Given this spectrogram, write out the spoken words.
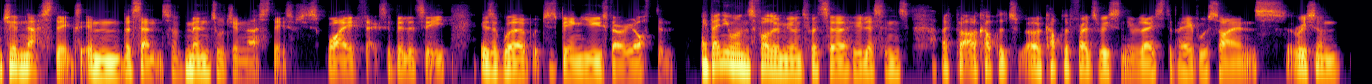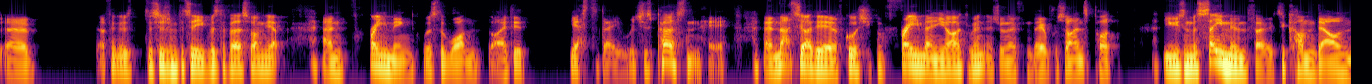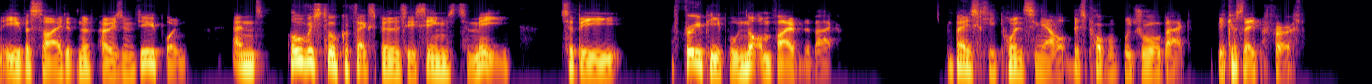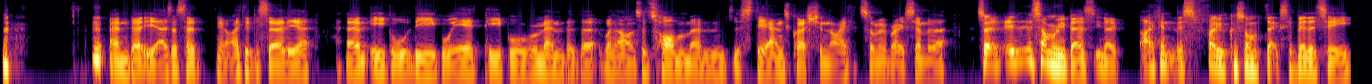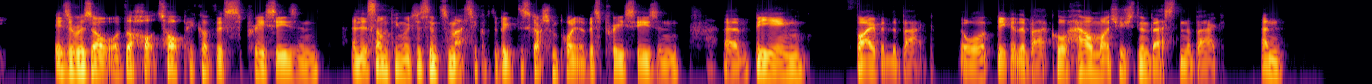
gymnastics in the sense of mental gymnastics, which is why flexibility is a word which is being used very often if anyone's following me on Twitter who listens, I've put out a couple of a couple of threads recently related to behavioral science. Recent uh, I think it was decision fatigue was the first one. Yep. And framing was the one that I did yesterday, which is pertinent here. And that's the idea. Of course, you can frame any argument, as you know from the behavioral science pod, using the same info to come down either side of an opposing viewpoint. And all this talk of flexibility seems to me to be through people not on five at the back, basically pointing out this probable drawback because they prefer. and uh, yeah, as I said, you know, I did this earlier um, eagle the eagle eared people remember that when I answered Tom and Stian's question, I did something very similar. So, in summary, Bez, you know, I think this focus on flexibility is a result of the hot topic of this preseason, and it's something which is symptomatic of the big discussion point of this preseason uh, being five at the back or big at the back or how much you should invest in the back. And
